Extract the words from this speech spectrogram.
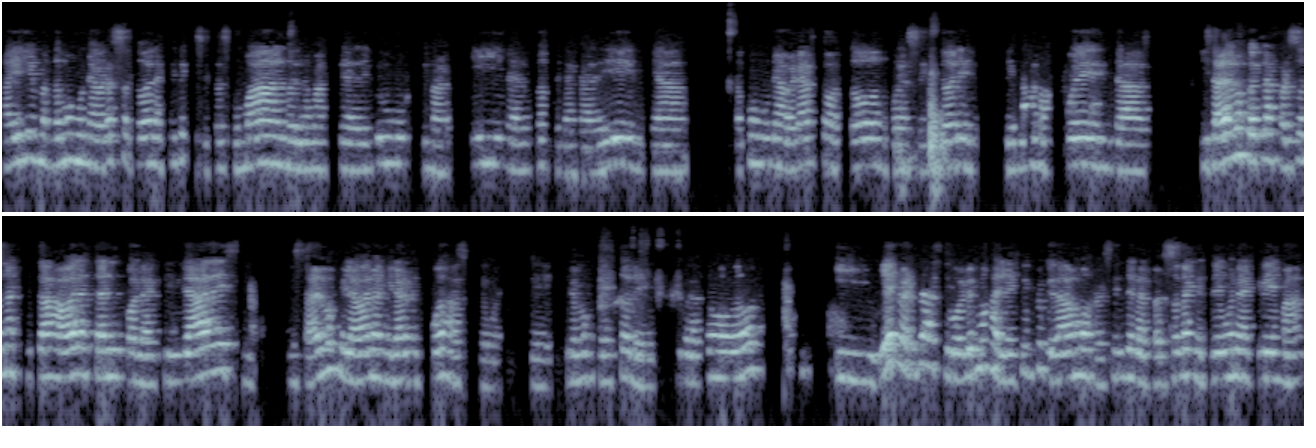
Ahí le mandamos un abrazo a toda la gente que se está sumando, la Magia de Luz, Martina, alumnos de la academia. Damos un abrazo a todos los seguidores que más cuentas. Y sabemos que otras personas quizás ahora están con actividades y, sabemos que la van a mirar después, así que bueno, que esperemos que esto les sirva a todos. Y, es verdad, si volvemos al ejemplo que dábamos recién de la persona que tiene una crema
